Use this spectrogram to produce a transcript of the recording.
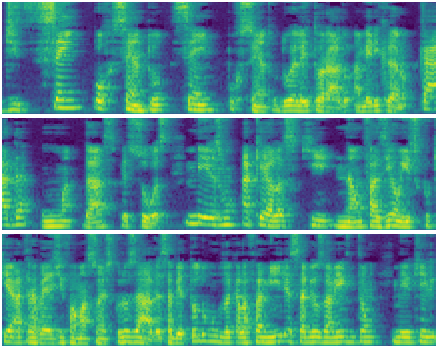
de 100%, 100% do eleitorado americano. Cada uma das pessoas. Mesmo aquelas que não faziam isso porque através de informações cruzadas. Sabia todo mundo daquela família, sabia os amigos, então meio que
